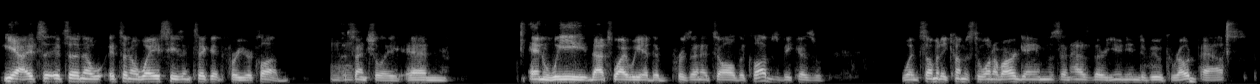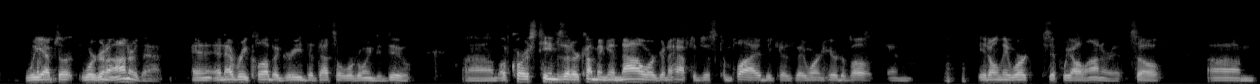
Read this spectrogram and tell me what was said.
Yeah, it's it's an it's an away season ticket for your club, mm-hmm. essentially, and and we that's why we had to present it to all the clubs because when somebody comes to one of our games and has their Union Dubuque road pass, we have to we're going to honor that, and and every club agreed that that's what we're going to do. Um, of course, teams that are coming in now are going to have to just comply because they weren't here to vote, and it only works if we all honor it. So, um,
